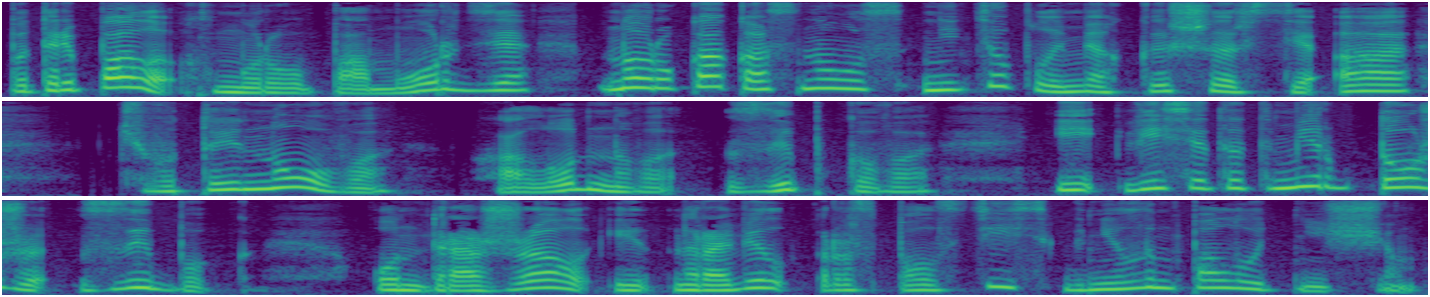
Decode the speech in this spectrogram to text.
потрепала хмурого по морде, но рука коснулась не теплой мягкой шерсти, а чего-то иного, холодного, зыбкого. И весь этот мир тоже зыбок. Он дрожал и норовил расползтись гнилым полотнищем,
